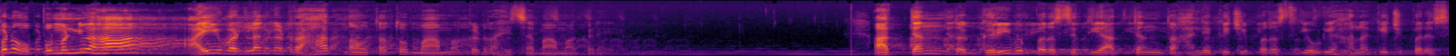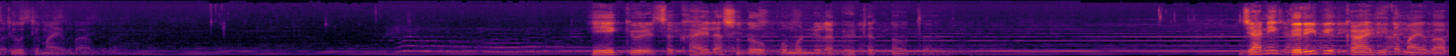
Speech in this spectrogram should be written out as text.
पण उपमन्यू हा आई वडिलांकडे राहत नव्हता तो मामाकडे राहायचा मामाकडे. अत्यंत गरीब परिस्थिती अत्यंत हलकीची परिस्थिती एवढी हलकीची परिस्थिती होती माय बाप. एक वेळेच खायला सुद्धा उपमन्यूला भेटत नव्हतं. ज्याने गरिबी काढली ना मायबाप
